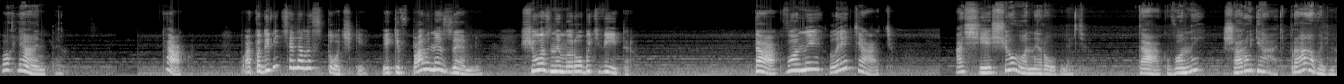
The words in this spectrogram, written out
погляньте. Так. А подивіться на листочки, які впали на землю. Що з ними робить вітер? Так, вони летять. А ще що вони роблять? Так, вони шарудять, правильно.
